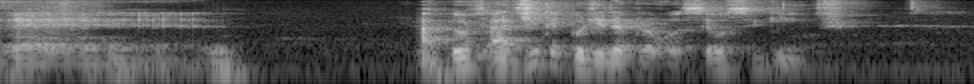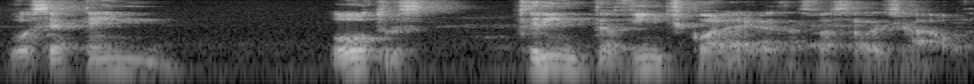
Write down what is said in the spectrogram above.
é, a, a, dica que eu diria para você é o seguinte: você tem outros 30, 20 colegas na sua sala de aula.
